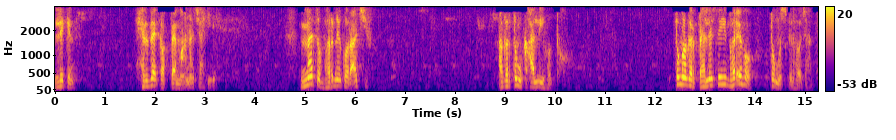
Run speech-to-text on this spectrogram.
लेकिन हृदय का पैमाना चाहिए। मैं तो भरने को राज़ी हूँ। अगर तुम खाली हो तो। तुम अगर पहले से ही भरे हो तो मुश्किल हो जाती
